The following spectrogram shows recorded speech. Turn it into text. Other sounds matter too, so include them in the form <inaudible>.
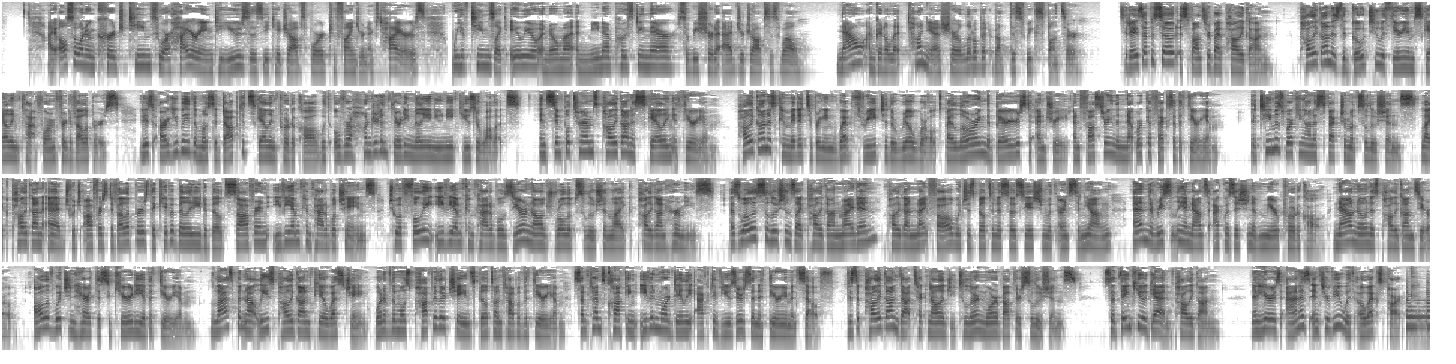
I also want to encourage teams who are hiring to use the ZK jobs board to find your next hires. We have teams like Aleo, Anoma, and Mina posting there, so be sure to add your jobs as well. Now I'm going to let Tanya share a little bit about this week's sponsor. Today's episode is sponsored by Polygon. Polygon is the go-to Ethereum scaling platform for developers. It is arguably the most adopted scaling protocol with over 130 million unique user wallets. In simple terms, Polygon is scaling Ethereum. Polygon is committed to bringing Web3 to the real world by lowering the barriers to entry and fostering the network effects of Ethereum. The team is working on a spectrum of solutions, like Polygon Edge, which offers developers the capability to build sovereign EVM compatible chains, to a fully EVM compatible zero knowledge rollup solution like Polygon Hermez, as well as solutions like Polygon Miden, Polygon Nightfall, which is built in association with Ernst & Young, and the recently announced acquisition of Mir Protocol, now known as Polygon Zero, all of which inherit the security of Ethereum. Last but not least, Polygon POS Chain, one of the most popular chains built on top of Ethereum, sometimes clocking even more daily active users than Ethereum itself. Visit polygon.technology to learn more about their solutions. So thank you again, Polygon. Now here is Anna's interview with 0xPARC.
